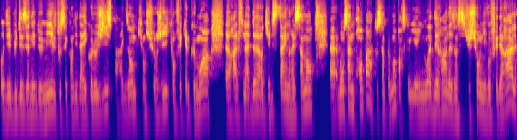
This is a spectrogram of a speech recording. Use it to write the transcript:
au début des années 2000, tous ces candidats écologistes, par exemple, qui ont surgi, qui ont fait quelques mois, euh, Ralph Nader, Jill Stein récemment. Euh, bon, ça ne prend pas, tout simplement parce qu'il y a une loi d'airain des institutions au niveau fédéral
